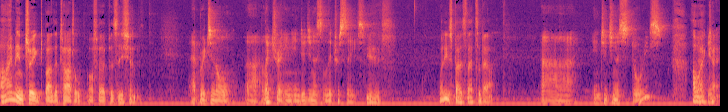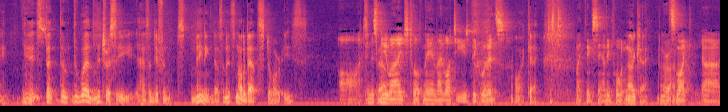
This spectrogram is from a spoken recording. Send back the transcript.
I'm intrigued by the title of her position. Aboriginal uh, lecturer in Indigenous literacies. Yes. What do you suppose that's about? Uh, indigenous stories. Oh, okay. Yes, but the, the word literacy has a different meaning, doesn't it? It's not about stories. Oh, in this about- new age, 12 man, they like to use big words Oh, okay. just to make things sound important. Okay, all right. It's like uh,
